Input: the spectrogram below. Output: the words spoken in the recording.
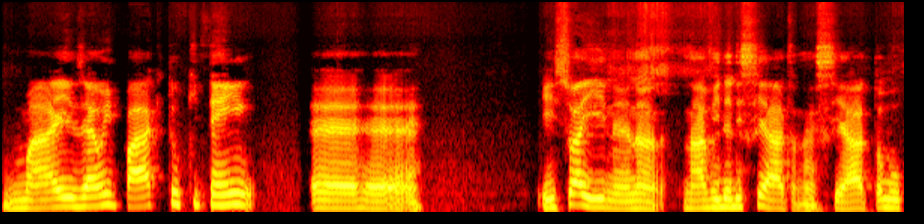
mas é o impacto que tem é, é, isso aí, né? Na, na vida de Seattle, né? Seattle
